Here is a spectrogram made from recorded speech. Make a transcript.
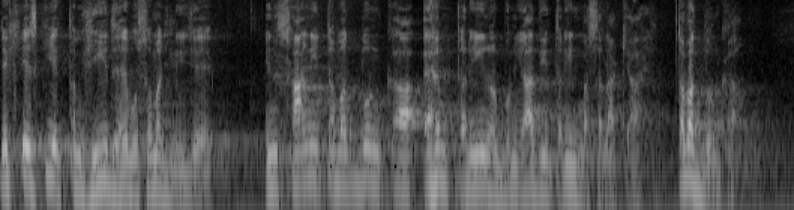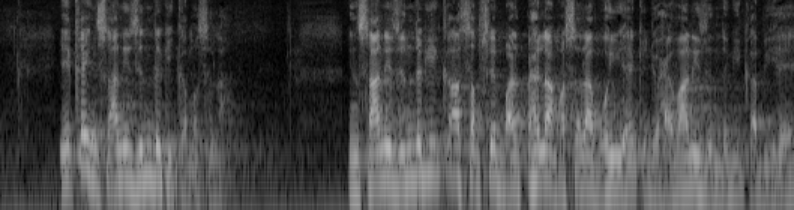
دیکھیے، اس کی ایک تمہید ہے، وہ سمجھ لیجیے، انسانی تمدن کا اہم ترین اور بنیادی ترین مسئلہ کیا ہے؟ تمدن کا۔ ایک ہے انسانی زندگی کا مسئلہ؟ انسانی زندگی کا سب سے بڑا پہلا مسئلہ وہی ہے کہ جو حیوانی زندگی کا بھی ہے،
